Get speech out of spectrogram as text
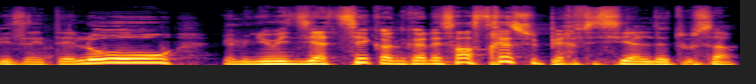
les intellos, le milieu médiatique ont une connaissance très superficielle de tout ça.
